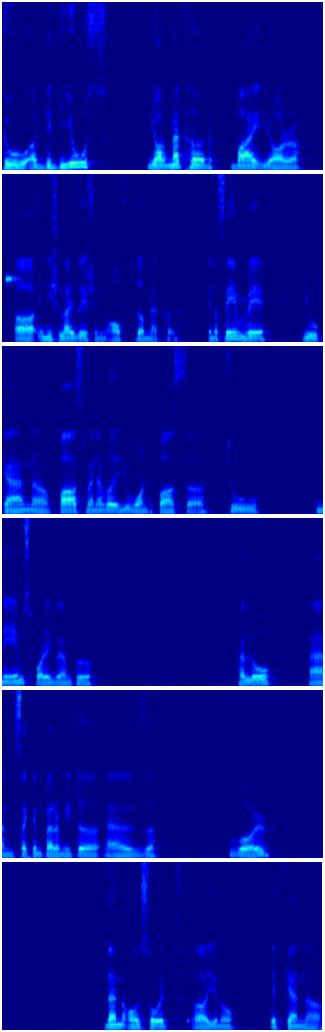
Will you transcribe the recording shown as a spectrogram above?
to uh, deduce your method by your uh, initialization of the method. In the same way, you can uh, pass whenever you want to pass uh, two names, for example, hello and second parameter as world. Then also it uh, you know it can uh,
